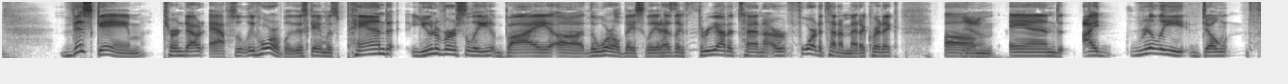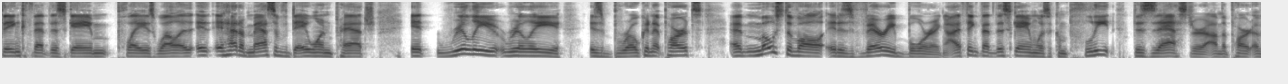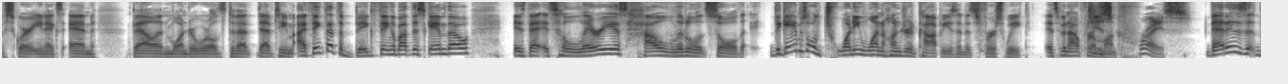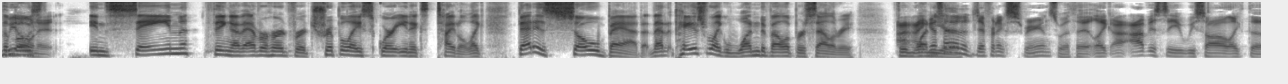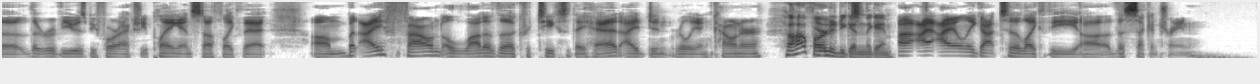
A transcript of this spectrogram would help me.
This game turned out absolutely horribly. This game was panned universally by uh, the world. Basically, it has like three out of ten or four out of ten on Metacritic, um, and I really don't think that this game plays well. It, it, it had a massive day one patch. It really, really is broken at parts, and most of all, it is very boring. I think that this game was a complete disaster on the part of Square Enix and Balan Wonderworld's dev, dev team. I think that the big thing about this game, though, is that it's hilarious how little it sold. The game sold 2,100 copies in its first week. It's been out for Jesus a month. Christ. That is the We most insane thing I've ever heard for a AAA Square Enix title. Like that is so bad. That pays for like one developer's salary I, guess year. I had a different experience with it. Like, I, obviously, we saw like the the reviews before actually playing it and stuff like that. Um, but I found a lot of the critiques that they had I didn't really encounter. So how far it- did you get in the game? Uh, I I only got to like the uh the second train.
